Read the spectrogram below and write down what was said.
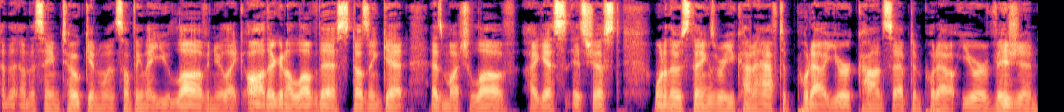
on the same token when something that you love and you're like oh they're gonna love this doesn't get as much love. I guess it's just one of those things where you kind of have to put out your concept and put out your vision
